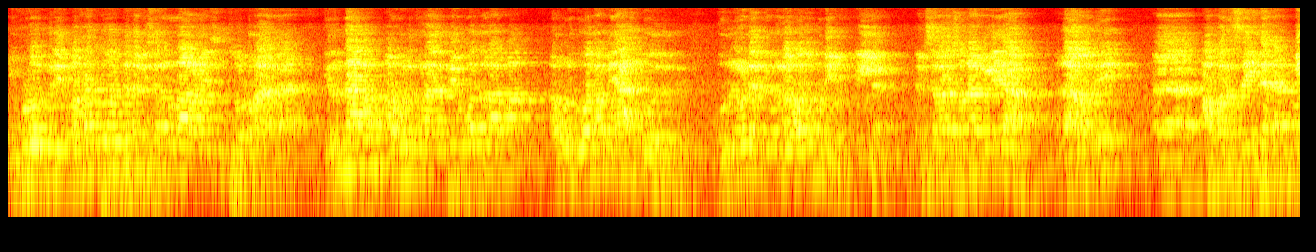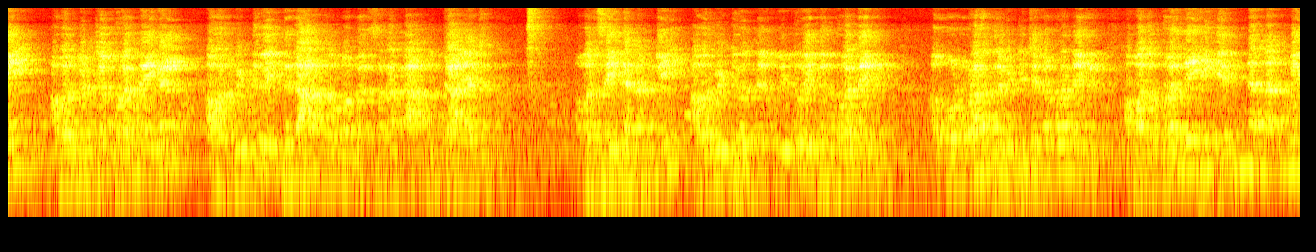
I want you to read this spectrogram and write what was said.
இவ்வளவு பெரிய மகத்துவத்தை நபி சொல்றாங்க. இருந்தாலும் அவங்களுக்கு நான் போய் ஓதலாமா? அவங்களுக்கு ஓதாம யாருக்கு ஓதுறது? உங்களோட இருக்கவங்கள ஓத முடியும்? இல்ல. நபி சொன்னாங்க இல்லையா? அதாவது அஹ், அவர் செய்த நன்மை அவர் பெற்ற குழந்தைகள் அவர் விட்டு வைத்து தான தர்மங்கள் சிறக்கா ஜாலியா அவர் செய்த நன்மை அவர் விட்டு வைத்து விட்டு வைத்த குழந்தைகள். அவங்க உலகத்துல விட்டு சென்ற குழந்தைகள். அப்ப அந்த குழந்தைகள் என்ன நன்மை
